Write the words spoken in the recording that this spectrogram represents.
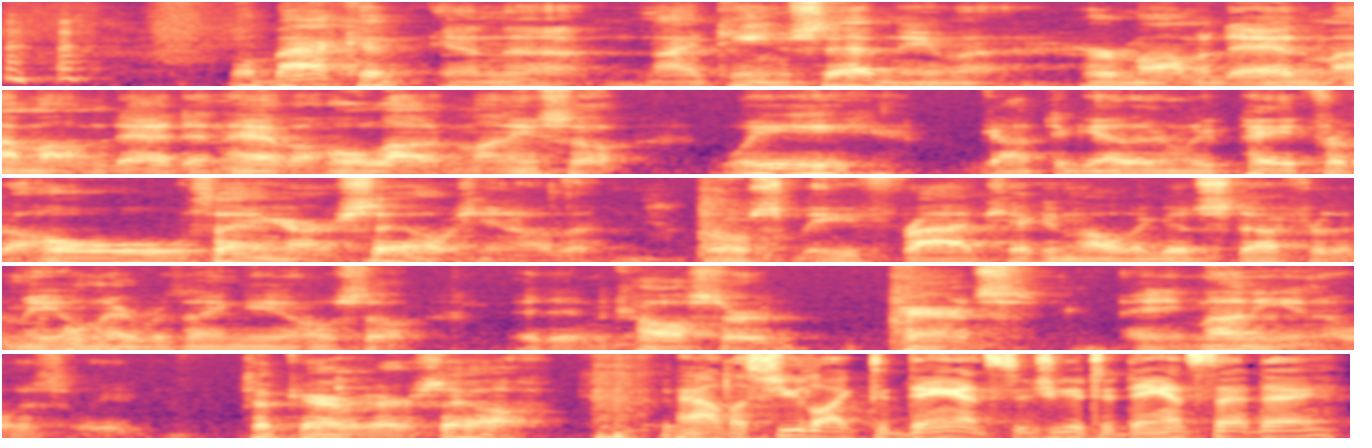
Well, back in, uh, 1970, my, her mom and dad and my mom and dad didn't have a whole lot of money, so we got together and we paid for the whole thing ourselves. You know, the roast beef, fried chicken, all the good stuff for the meal and everything. You know, so it didn't cost her parents any money, you know, was we took care of it ourselves. Alice, you like to dance. Did you get to dance that day?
